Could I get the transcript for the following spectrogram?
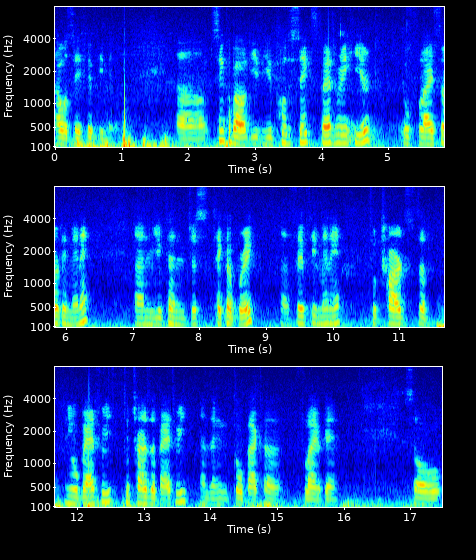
I would say 50 minutes. Uh, think about if you put six battery here to fly 30 minutes and you can just take a break and 50 minutes to charge the new battery to charge the battery and then go back uh, fly again. So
